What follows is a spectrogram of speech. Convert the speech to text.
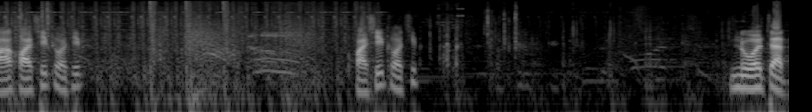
ขวาขวาชิดขวาชิดขวาชิดขวาชิดนัวจัด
